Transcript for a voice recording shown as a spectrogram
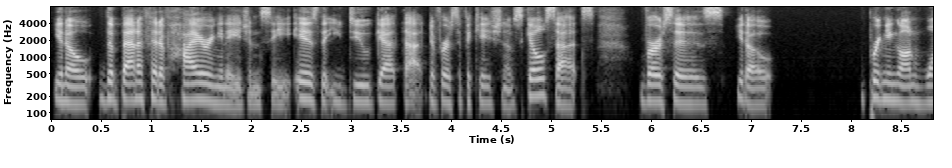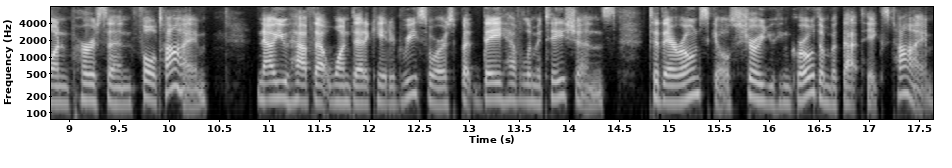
you know, the benefit of hiring an agency is that you do get that diversification of skill sets versus, you know, bringing on one person full time. Now you have that one dedicated resource, but they have limitations to their own skills. Sure, you can grow them, but that takes time.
